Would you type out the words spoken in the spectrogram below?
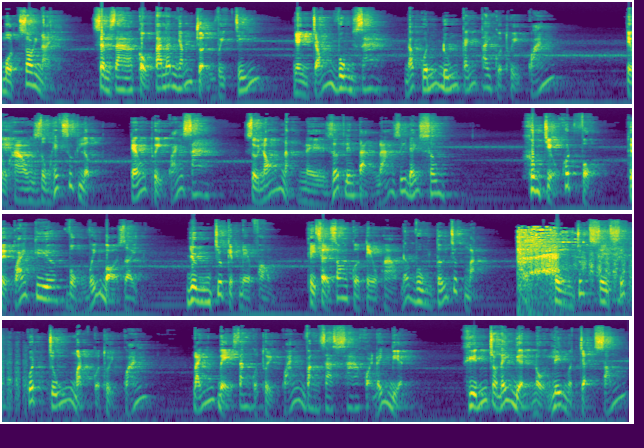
Một roi này, xem ra cậu ta đã nhắm chuẩn vị trí, nhanh chóng vung ra, đã quấn đúng cánh tay của thủy quái. Tiểu Hào dùng hết sức lực kéo thủy quái ra, rồi nó nặng nề rớt lên tảng đá dưới đáy sông. Không chịu khuất phục, thủy quái kia vùng vẫy bỏ dậy, nhưng chưa kịp đề phòng thì sợi roi của Tiểu Hào đã vung tới trước mặt. Không chức xê xích quất trúng mặt của thủy quái, đánh bể răng của thủy quái văng ra xa khỏi đáy biển, khiến cho đáy biển nổi lên một trận sóng.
